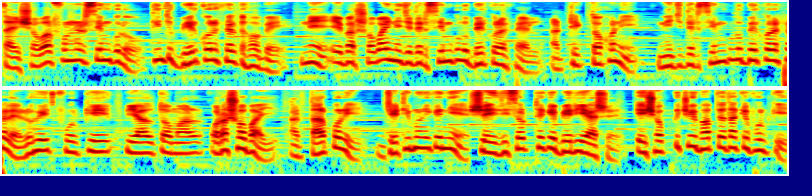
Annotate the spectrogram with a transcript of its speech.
তাই সবার ফোনের সিমগুলো কিন্তু বের করে ফেলতে হবে। নে, এবার সবাই নিজেদের সিমগুলো বের করে ফেল আর ঠিক তখনই নিজেদের সিমগুলো বের করে ফেলে রোহিত, ফুলকি, পিয়াল, তমাল, ওরা সবাই, আর তারপরে জেঠিমণিকে নিয়ে সেই রিসোর্ট থেকে বেরিয়ে আসে। এই সব কিছুই ভাবতে থাকে ফুলকি।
